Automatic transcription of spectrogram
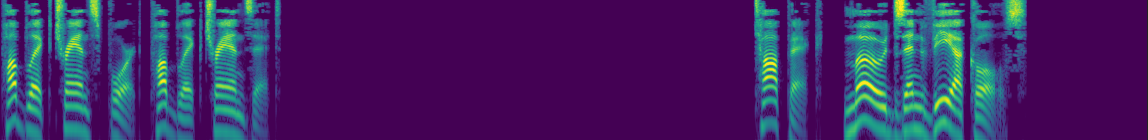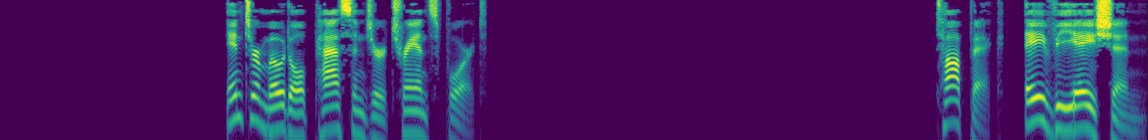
Public transport, public transit. Topic: Modes and vehicles. Intermodal passenger transport Topic: Aviation.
